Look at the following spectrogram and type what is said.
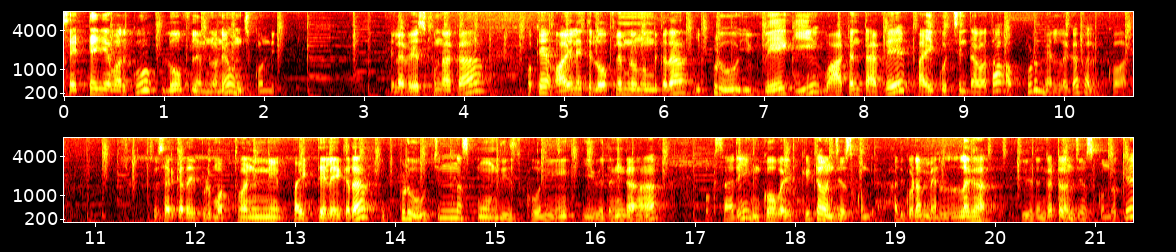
సెట్ అయ్యే వరకు లో ఫ్లేమ్లోనే ఉంచుకోండి. ఇలా వేసుకున్నాక ఓకే ఆయిల్ అయితే లో ఫ్లేమ్లో ఉంది కదా. ఇప్పుడు ఇవి వేగి వాటంతా అవే పైకి వచ్చిన తర్వాత అప్పుడు మెల్లగా కలుపుకోవాలి. చూసారు కదా ఇప్పుడు మొత్తం అన్ని పైకి తేలే కదా. ఇప్పుడు చిన్న స్పూన్ తీసుకొని ఈ విధంగా ఒకసారి ఇంకో వైపుకి టర్న్ చేసుకోండి అది కూడా మెల్లగా ఈ విధంగా టర్న్ చేసుకోండి ఓకే?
